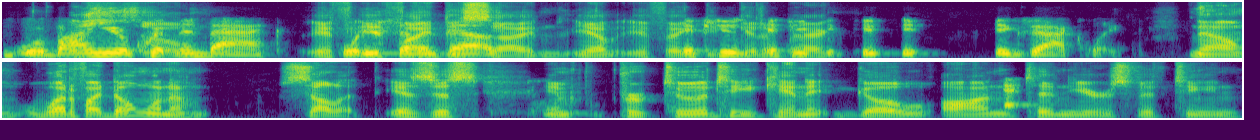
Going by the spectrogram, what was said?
We're buying your equipment so back. If, if I decide, yeah, if I if you, get it back. If, if, exactly. Now, what if I don't want to sell it? Is this in perpetuity? Can it go on 10 years, 15?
